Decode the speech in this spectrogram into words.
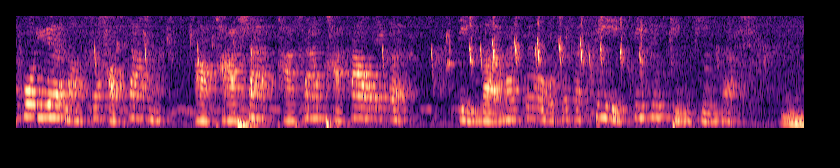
跨越了，就好像啊、爬山爬山爬到那个顶了，那就那个地地就平平的。 อืม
